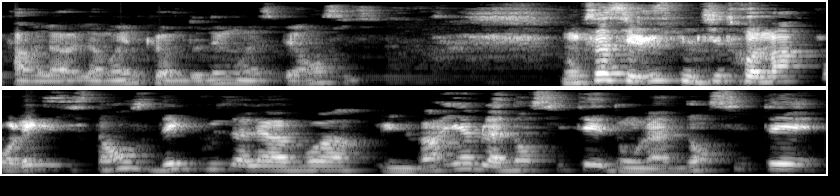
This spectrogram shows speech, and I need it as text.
enfin la, moyenne que va me donner mon espérance ici. Donc ça, c'est juste une petite remarque pour l'existence. Dès que vous allez avoir une variable à densité dont la densité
